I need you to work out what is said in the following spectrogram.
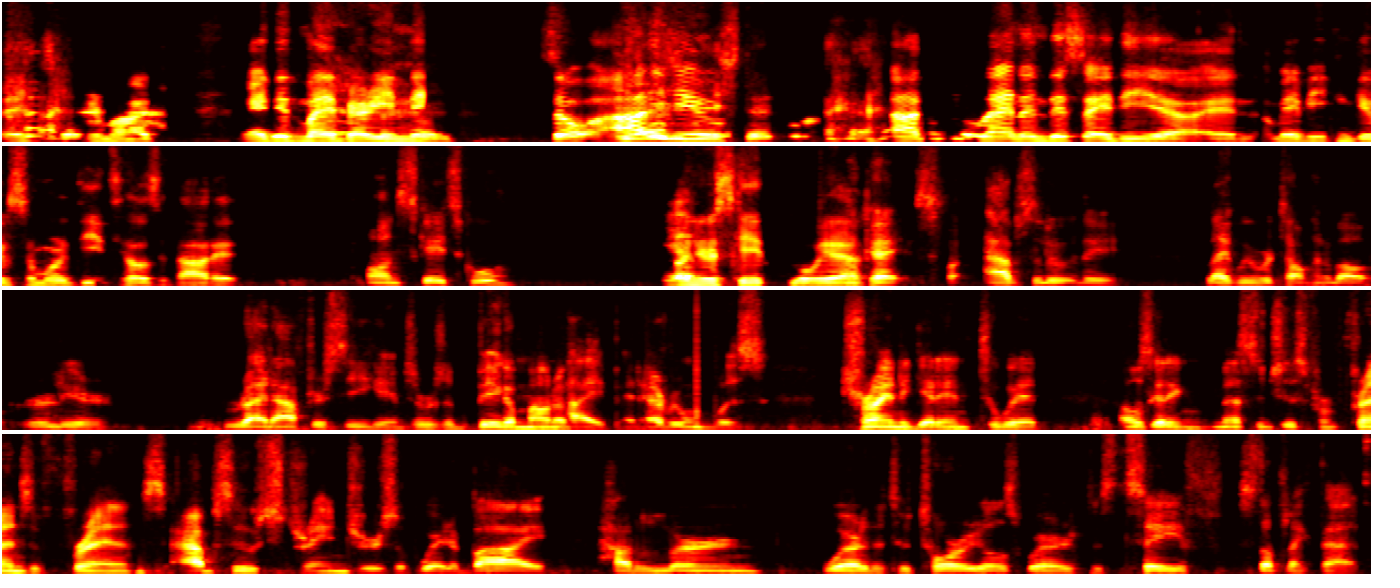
Thank you very much. I did my very name. So uh, how Yeah, did you Naished it. how did you land on this idea? And maybe you can give some more details about it on skate school? Yeah. on your skate school. Yeah. Okay, so absolutely. Like we were talking about earlier, right after Sea Games, there was a big amount of hype and everyone was trying to get into it. I was getting messages from friends of friends, absolute strangers of where to buy, how to learn, where are the tutorials, where it's safe, stuff like that.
